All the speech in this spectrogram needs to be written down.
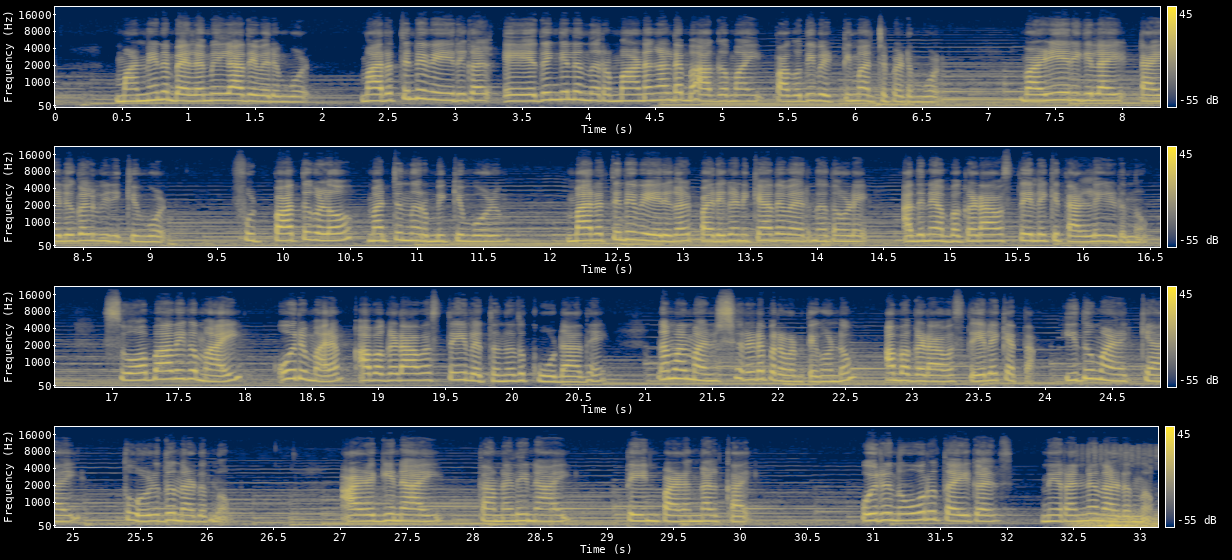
മണ്ണിന് ബലമില്ലാതെ വരുമ്പോൾ മരത്തിന്റെ വേരുകൾ ഏതെങ്കിലും നിർമ്മാണങ്ങളുടെ ഭാഗമായി പകുതി വെട്ടിമാറ്റപ്പെടുമ്പോൾ വഴിയരികിലായി ടൈലുകൾ വിരിക്കുമ്പോൾ ഫുട്പാത്തുകളോ മറ്റു നിർമ്മിക്കുമ്പോഴും മരത്തിന്റെ വേരുകൾ പരിഗണിക്കാതെ വരുന്നതോടെ അതിനെ അപകടാവസ്ഥയിലേക്ക് തള്ളിയിടുന്നു. സ്വാഭാവികമായി ഒരു മരം അപകടാവസ്ഥയിലെത്തുന്നത് കൂടാതെ നമ്മൾ മനുഷ്യരുടെ പ്രവൃത്തി കൊണ്ടും അപകടാവസ്ഥയിലേക്ക് എത്താം. ഇത് മഴയ്ക്കായി തൊഴുതു നടുന്നു. അഴകിനായി തണലിനായി തേൻ പഴങ്ങൾക്കായി ഒരു നൂറ് തൈകൾ നിറഞ്ഞു നടുന്നു.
